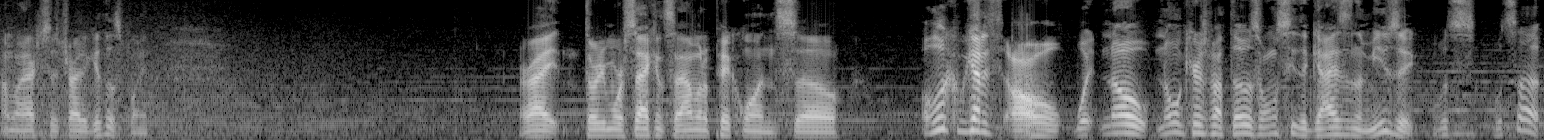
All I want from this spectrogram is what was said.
I might actually try to get this plane. All right, 30 more seconds. I'm gonna pick one. So, oh look, we got a. oh, what? No, no one cares about those. I want to see the guys in the music. What's what's up?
